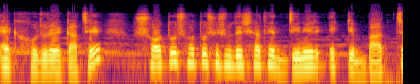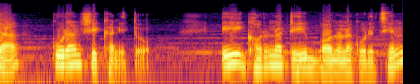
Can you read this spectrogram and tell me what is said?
এক হুজুরের কাছে শত শত শিশুদের সাথে জিনের একটি বাচ্চা কোরআন শিক্ষা নিত। এই ঘটনাটি বর্ণনা করেছেন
